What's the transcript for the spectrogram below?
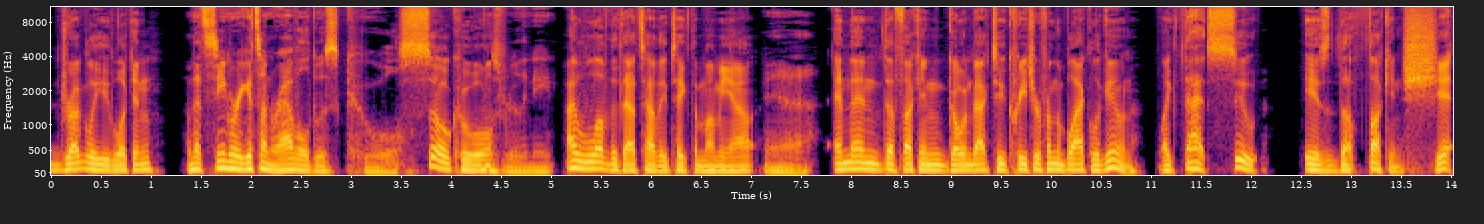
drugly looking. And that scene where he gets unraveled was cool. So cool. It was really neat. I love that. That's how they take the mummy out, Yeah. and then the fucking going back to creature from the Black Lagoon. Like that suit is the fucking shit.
